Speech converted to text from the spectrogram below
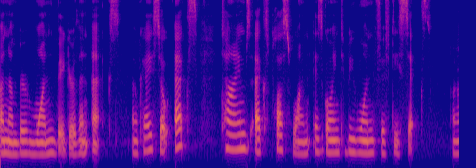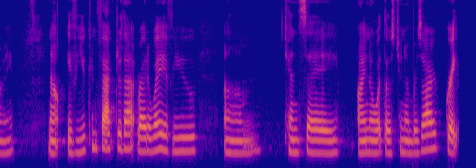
a number 1 bigger than x. Okay, so x times x plus 1 is going to be 156. All right. Now, if you can factor that right away, if you um, can say, I know what those two numbers are, great.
